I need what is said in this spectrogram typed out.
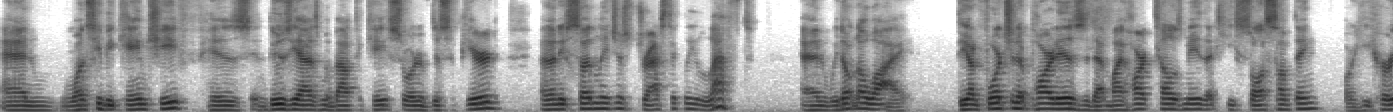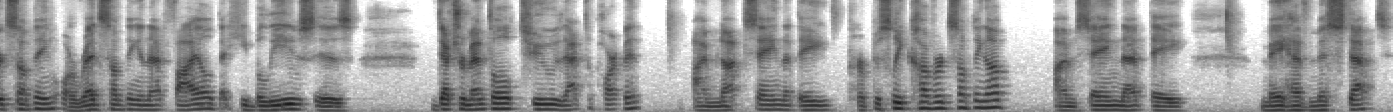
And once he became chief, his enthusiasm about the case sort of disappeared. And then he suddenly just drastically left. And we don't know why. The unfortunate part is that my heart tells me that he saw something or he heard something or read something in that file that he believes is detrimental to that department. I'm not saying that they purposely covered something up. I'm saying that they may have misstepped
